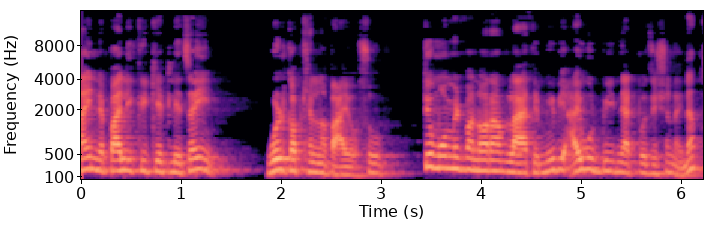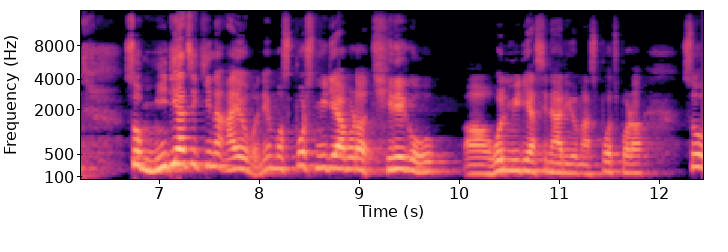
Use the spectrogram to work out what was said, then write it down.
line Nepali क्रिकेटले चाहिँ वर्ल्ड कप खेल्न पायो। सो त्यो मोमेन्टमा नराम्रो लागेको थियो। Maybe I would be in that position होइन? सो मिडिया चाहिँ किन आयो भने म स्पोर्ट्स मिडियाबाट छिरेको हो होल मिडिया सिनारीमा स्पोर्ट्सबाट सो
